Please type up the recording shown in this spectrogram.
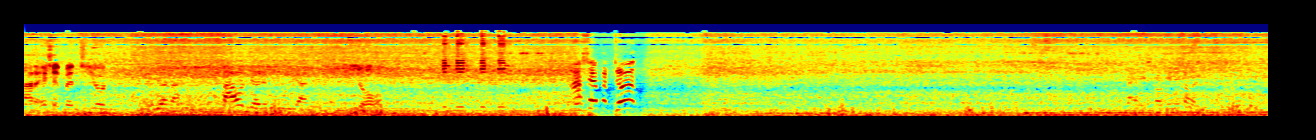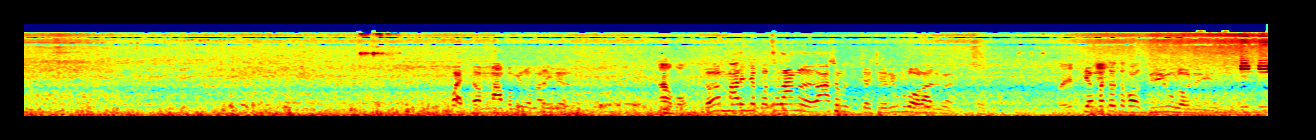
arek esek pensiun Iya nanti. Tahun dari pemulihan. iya AC pedot. Wah, udah mampu gitu ngeri apa Dalam mari nyepot selang lho, langsung jajari ulo langsung. Dia metu teko ndi ulo niki.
